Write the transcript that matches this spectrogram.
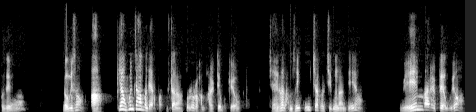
보세요. 여기서, 아, 그냥 혼자 한번 내가 바- 일단은 솔로로 한번 발을 떼어볼게요. 제가 남성이 꽁짝을 찍은 한 뒤에요. 왼발을 빼고요.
